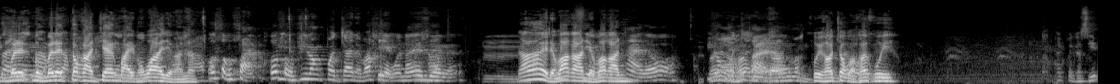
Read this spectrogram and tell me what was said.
มึงไม่ได้มึงไม่ได้ต้องการแจ้งใบเพราะว่าอย่างนั้นนะเขาสงสัยเขาสงพี่ลองเปิดใจหน่อยปะเสียงมันนะไอ้เรื่องอะอืมได้เดี๋ยวว่ากันเดี๋ยวว่ากันถ่ายแล้วอะพี่ลองเปิดใจหน่อยคุยเขาจบก่อนค่อยคุยให้เปิดกระซิบ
